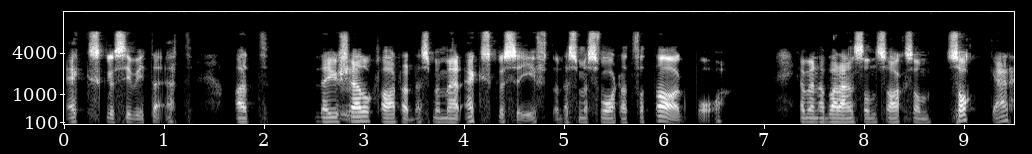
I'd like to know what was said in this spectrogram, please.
exklusivitet. Att det är ju mm. självklart att det som är mer exklusivt och det som är svårt att få tag på. Jag menar bara en sån sak som socker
